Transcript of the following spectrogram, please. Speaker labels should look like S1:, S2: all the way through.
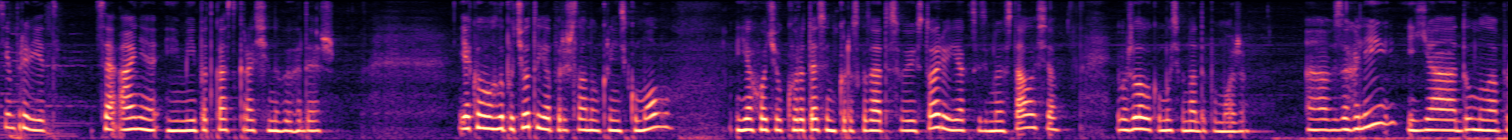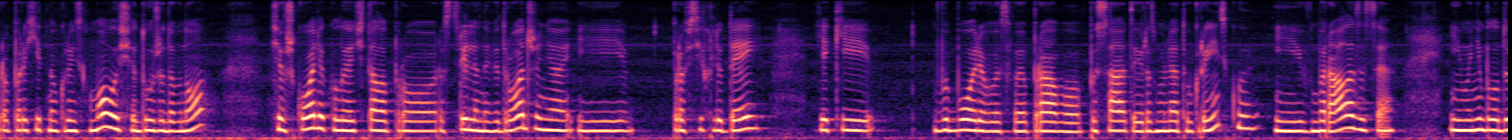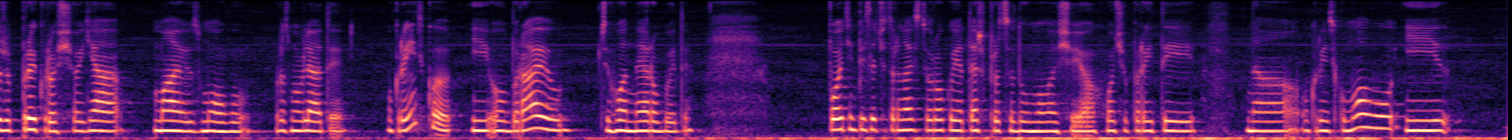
S1: Всім привіт! Це Аня і мій подкаст Краще не вигадаєш. Як ви могли почути, я перейшла на українську мову. Я хочу коротесенько розказати свою історію, як це зі мною сталося, і, можливо, комусь вона допоможе. А Взагалі, я думала про перехід на українську мову ще дуже давно, ще в школі, коли я читала про розстріляне відродження і про всіх людей, які виборювали своє право писати і розмовляти українською, і вмирали за це. І мені було дуже прикро, що я маю змогу розмовляти українською і обираю цього не робити. Потім, після 2014 року, я теж про це думала, що я хочу перейти на українську мову, і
